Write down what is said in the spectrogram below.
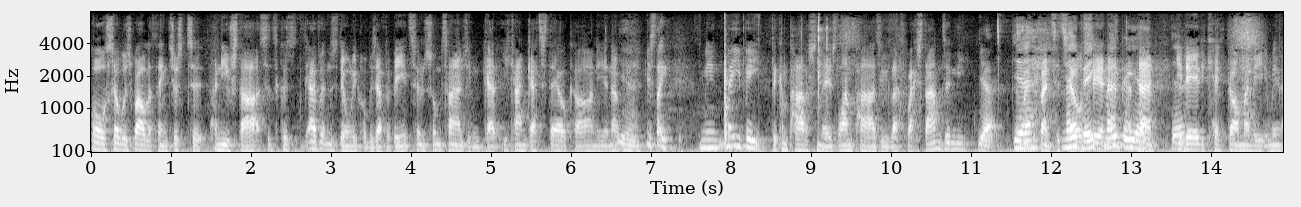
also, as well, I think just to a new start because Everton's the only club he's ever been to. And sometimes you can get you can't get stale, can't you? Know, Yeah. it's like I mean maybe the comparison is Lampard who left West Ham, didn't he? Yeah. And Yeah, went, went to maybe, Chelsea, and, then, maybe, and yeah, then he really kicked on. And he, I mean,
